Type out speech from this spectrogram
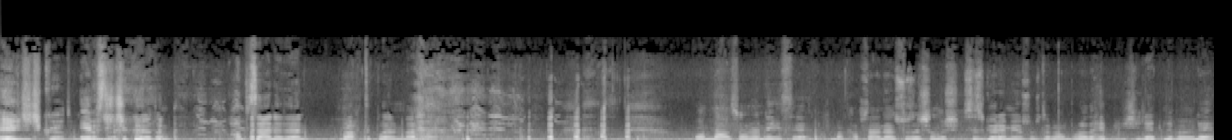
Evci çıkıyordum. Evci çıkıyordum. hapishaneden bıraktıklarında. Ondan sonra neyse. Şimdi bak hapishaneden söz açılmış. Siz göremiyorsunuz tabii ama burada hep jiletli böyle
